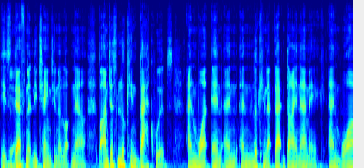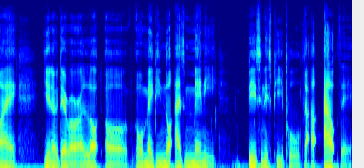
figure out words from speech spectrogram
It's Yeah. definitely changing a lot now. But I'm just looking backwards and what and and and looking at that dynamic and why, you know, there are a lot of or maybe not as many business people that are out there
